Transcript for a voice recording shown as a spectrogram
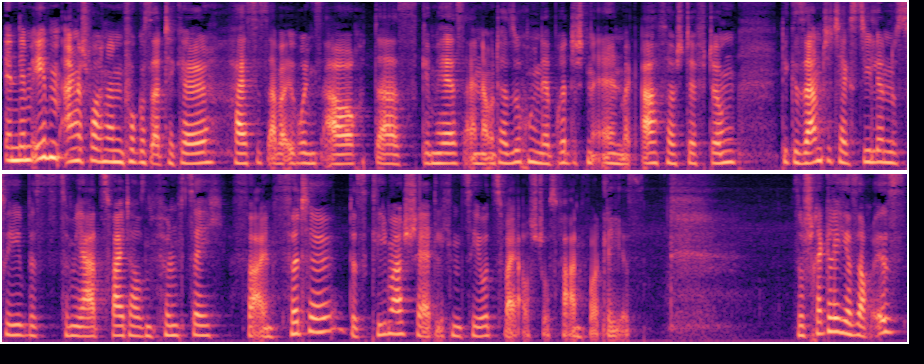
In dem eben angesprochenen Fokusartikel heißt es aber übrigens auch, dass gemäß einer Untersuchung der britischen Ellen MacArthur Stiftung die gesamte Textilindustrie bis zum Jahr 2050 für ein Viertel des klimaschädlichen CO2-Ausstoßes verantwortlich ist. So schrecklich es auch ist,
